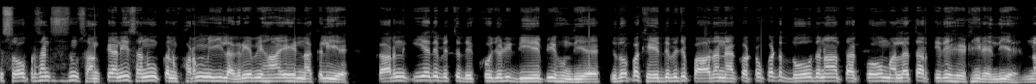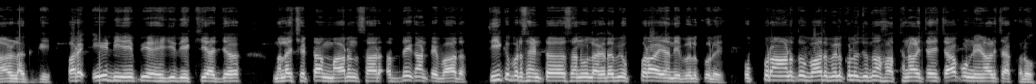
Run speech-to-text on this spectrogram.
ਇਹ 100% ਸਾਨੂੰ ਸੰਕਿਆ ਨਹੀਂ, ਸਾਨੂੰ ਕਨਫਰਮ ਜੀ ਲੱਗ ਰਹੀ ਹੈ ਵੀ ਹਾਂ, ਇਹ ਨਕਲੀ ਹੈ। ਕਾਰਨ ਕੀ ਹੈ? ਇਹਦੇ ਵਿੱਚ ਦੇਖੋ ਜਿਹੜੀ ਡੀਏਪੀ ਹੁੰਦੀ ਹੈ, ਜਦੋਂ ਆਪਾਂ ਖੇਤ ਦੇ ਵਿੱਚ ਪਾ ਦਿੰਦੇ ਹਾਂ, ਘੱਟੋ ਘੱਟ 2 ਦਿਨਾਂ ਤੱਕ ਉਹ ਮੰਨ ਲਾ ਧਰਤੀ ਦੇ ਹੇਠ ਹੀ ਰਹਿੰਦੀ ਹੈ, ਨਾਲ ਲੱਗ ਕੇ। ਪਰ ਇਹ ਡੀਏਪੀ ਇਹ ਜੀ ਦੇਖੀ ਅੱਜ ਮਤਲਬ ਛਿੱਟਾ ਮਾਰਨ ਸਾਰ ਅੱਧੇ ਘੰਟੇ ਬਾਅਦ 30% ਸਾਨੂੰ ਲੱਗਦਾ ਵੀ ਉੱਪਰ ਆ ਜਾਂਦੀ ਬਿਲਕੁਲ ਹੀ ਉੱਪਰ ਆਉਣ ਤੋਂ ਬਾਅਦ ਬਿਲਕੁਲ ਜਦੋਂ ਹੱਥ ਨਾਲ ਚਾਹੇ ਚਾਹ ਪੁੰਨੇ ਨਾਲ ਚੱਕ ਲਓ,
